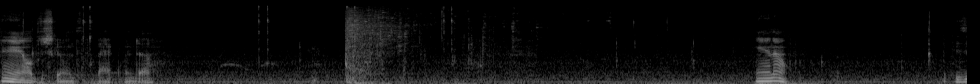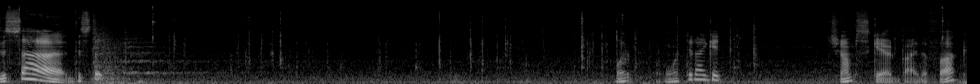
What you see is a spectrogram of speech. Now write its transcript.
And I'll just go into the back window. Yeah, no. Is this, uh, this the... What, what did I get jump scared by? The fuck?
